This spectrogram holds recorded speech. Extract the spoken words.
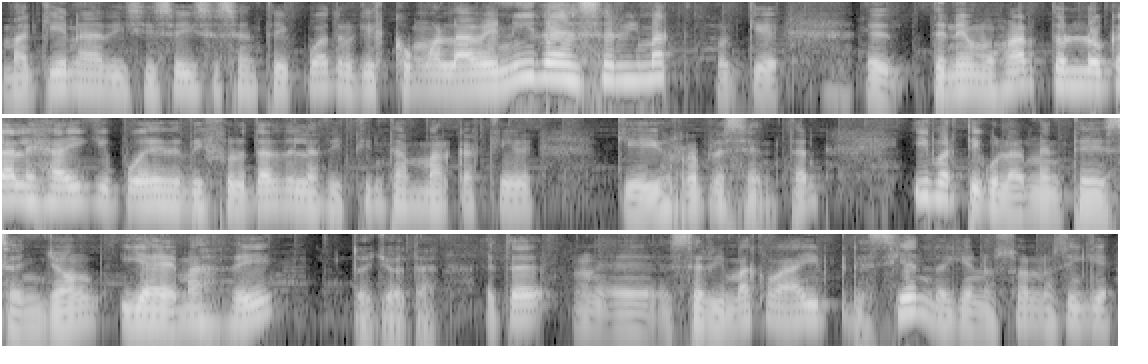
Maquena 1664, que es como la avenida de Servimac, porque eh, tenemos hartos locales ahí que puedes disfrutar de las distintas marcas que, ellos representan, y particularmente de San John y además de Toyota. Este, Servimac va a ir creciendo aquí en Osorno, así que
